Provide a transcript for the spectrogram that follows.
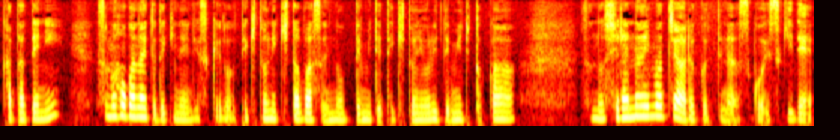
片手にスマホがないとできないんですけど適当に来たバスに乗ってみて適当に降りてみるとかその知らない街を歩くっていうのはすごい好きで、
